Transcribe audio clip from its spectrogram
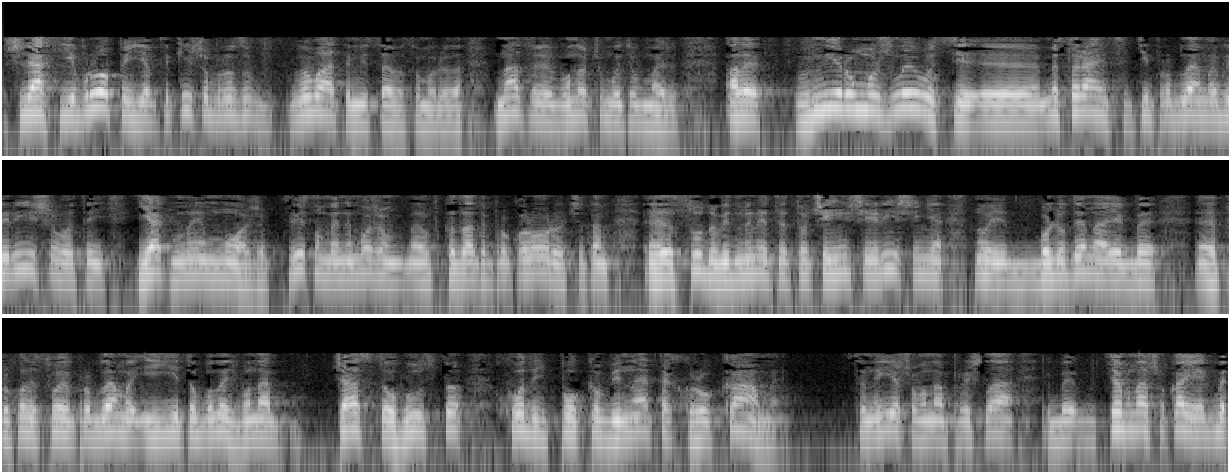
шлях Європи є такий, щоб розвивати місцеве самоврядування. В нас е, воно чомусь обмежує. Але в міру можливості е, ми стараємося ті проблеми вирішувати, як ми можемо. Звісно, ми не можемо е, вказати прокурору чи там е, суду відмінити то чи інше рішення. Ну бо людина, якби е, приходить з своєю проблемою і її то болить, вона часто густо ходить по кабінетах роками. Це не є, що вона прийшла, якби це вона шукає якби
